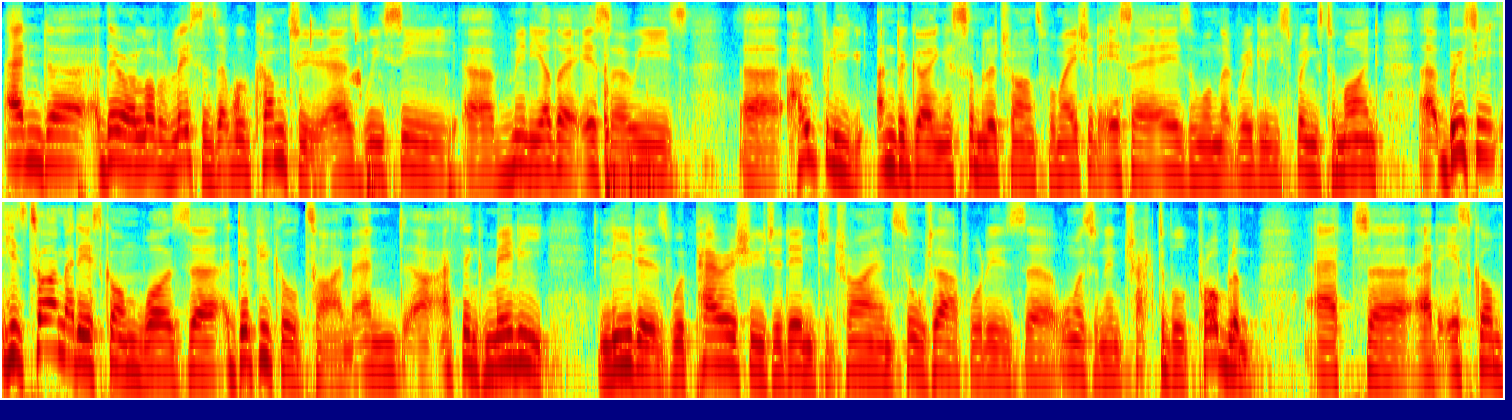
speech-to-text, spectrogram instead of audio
And uh, there are a lot of lessons that we'll come to as we see uh, many other SOEs uh, hopefully undergoing a similar transformation. SAA is the one that readily springs to mind. Uh, his time at Eskom was uh, a difficult time, and uh, I think many leaders were parachuted in to try and sort out what is uh, almost an intractable problem at uh, at Eskom.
